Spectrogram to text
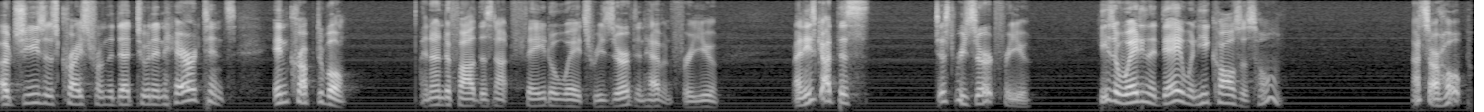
of Jesus Christ from the dead, to an inheritance incorruptible and undefiled, does not fade away. It's reserved in heaven for you. And he's got this just reserved for you. He's awaiting the day when He calls us home. That's our hope.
